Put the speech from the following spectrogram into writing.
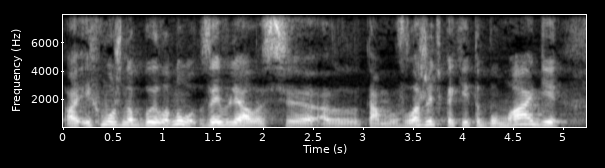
А, их можно было, ну, заявлялось, э, а, там, вложить в какие-то бумаги, Э,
